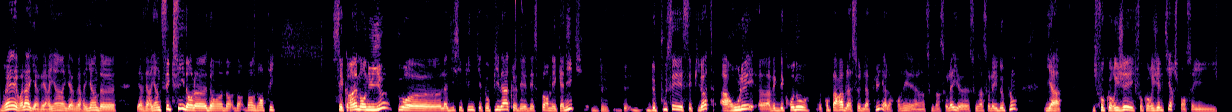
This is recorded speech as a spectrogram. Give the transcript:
ouais voilà il y avait rien il y avait rien de il y avait rien de sexy dans le dans, dans, dans ce Grand Prix c'est quand même ennuyeux pour euh, la discipline qui est au pinacle des, sports mécaniques de, pousser ses pilotes à rouler euh, avec des chronos euh, comparables à ceux de la pluie alors qu'on est sous un soleil sous un soleil de plomb. Il, y a, il faut corriger il faut corriger le tir, je pense. Il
